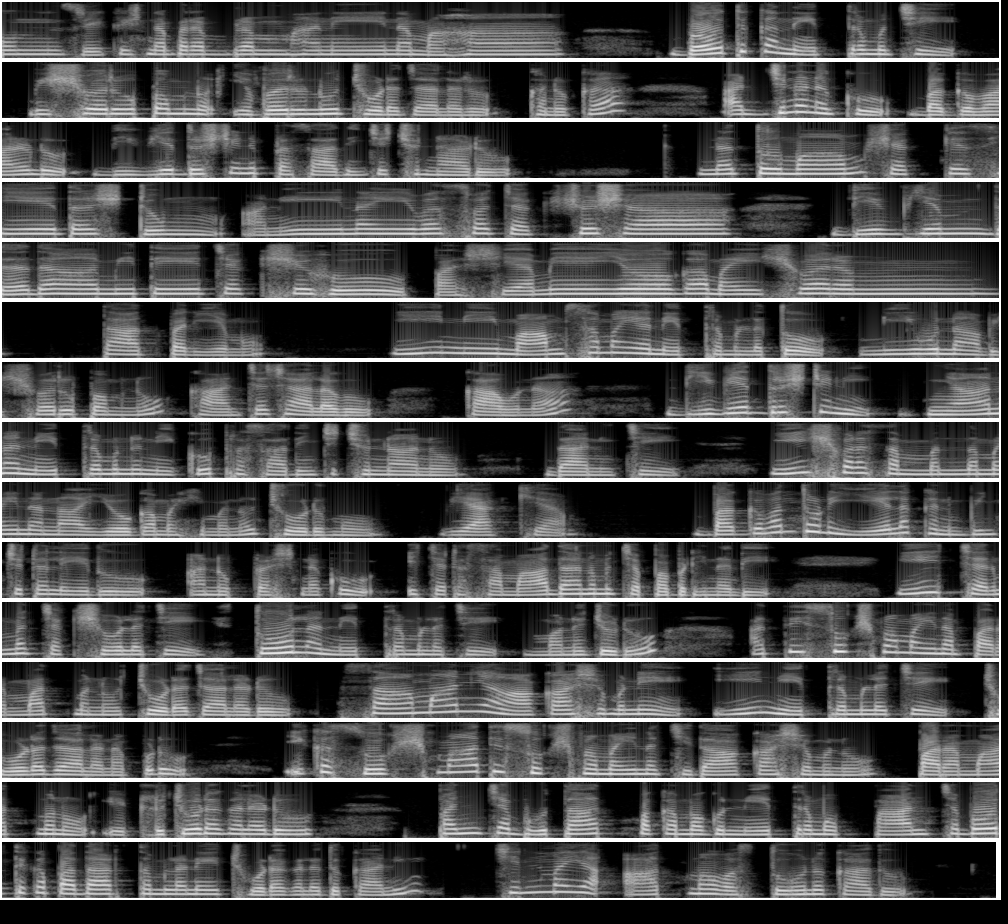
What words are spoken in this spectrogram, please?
ఓం శ్రీకృష్ణ పరబ్రహ్మణే నమ. భౌతిక నేత్రముచే విశ్వరూపమును ఎవరునూ చూడజాలరు. కనుక అర్జునునకు భగవానుడు దివ్య దృష్టిని ప్రసాదించుచున్నాడు. నతు మాం శక్యసే అనేనైవ స్వచక్షుషా. దివ్యం దదామి తే చక్షు. పశ్యమే యోగమైశ్వరం. తాత్పర్యము. ఈ నీ మాంసమయ నేత్రములతో నీవు నా విశ్వరూపమును కాంచచాలవు. కావున దివ్యదృష్టిని జ్ఞాన నేత్రమును నీకు ప్రసాదించుచున్నాను. దానిచే ఈశ్వర సంబంధమైన నా యోగ మహిమను చూడుము. వ్యాఖ్య. భగవంతుడు ఏల కనిపించుటలేదు అను ప్రశ్నకు ఇచ్చట సమాధానము చెప్పబడినది. ఈ చర్మ చక్షువులచే స్థూల నేత్రములచే మనుజుడు అతి సూక్ష్మమైన పరమాత్మను చూడజాలడు. సామాన్య ఆకాశమునే ఈ నేత్రములచే చూడజాలనప్పుడు ఇక సూక్ష్మాతి సూక్ష్మమైన చిదాకాశమును పరమాత్మను ఎట్లు చూడగలడు? పంచభూతాత్మకమగు నేత్రము పాంచభౌతిక పదార్థములనే చూడగలదు కాని చిన్మయ ఆత్మ వస్తువును కాదు.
